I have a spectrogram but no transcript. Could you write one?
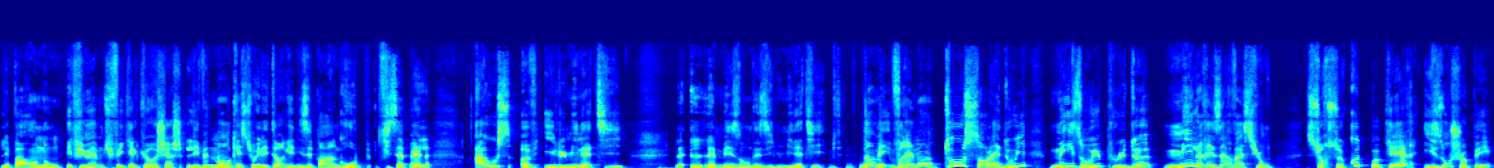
Les parents, non. Et puis même, tu fais quelques recherches. L'événement en question, il était organisé par un groupe qui s'appelle House of Illuminati, la, maison des Illuminati. Non mais vraiment, tout sans la douille, mais ils ont eu plus de 1000 réservations. Sur ce coup de poker, ils ont chopé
